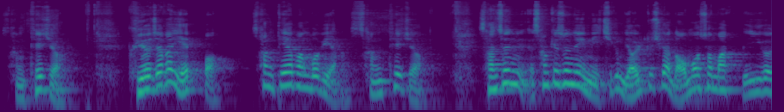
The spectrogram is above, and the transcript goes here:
상태죠. 그 여자가 예뻐. 상태야, 방법이야? 상태죠. 산선, 상태 선생님이 지금 12시가 넘어서 막 이거,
